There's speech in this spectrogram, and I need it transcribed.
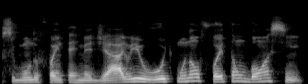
o segundo foi intermediário e o último não foi tão bom assim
